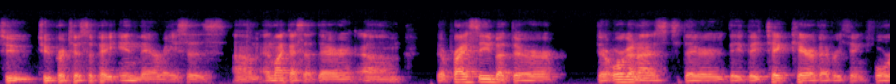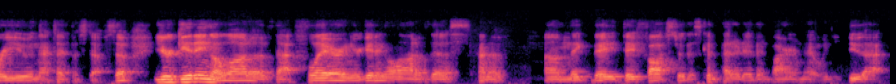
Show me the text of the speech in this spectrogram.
to to participate in their races. Um, and like I said, they're um, they're pricey, but they're they're organized. They're they they take care of everything for you and that type of stuff. So you're getting a lot of that flair, and you're getting a lot of this kind of um, they they they foster this competitive environment when you do that.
